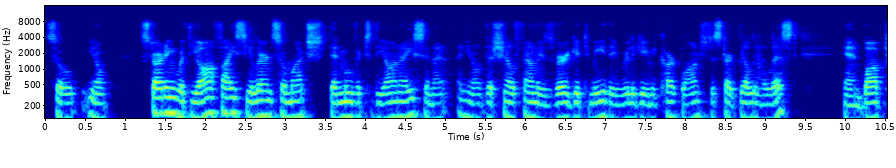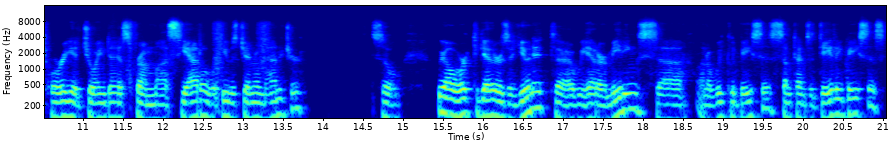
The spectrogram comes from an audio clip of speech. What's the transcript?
so, you know, starting with the off ice, you learn so much, then move it to the on ice. And, I, you know, the Chynoweth family is very good to me. They really gave me carte blanche to start building a list. And Bob Torrey had joined us from uh, Seattle, where he was general manager. So we all worked together as a unit. Uh, we had our meetings uh, on a weekly basis, sometimes a daily basis,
